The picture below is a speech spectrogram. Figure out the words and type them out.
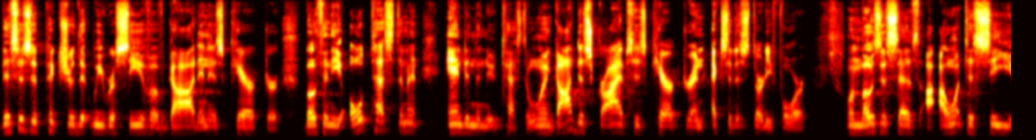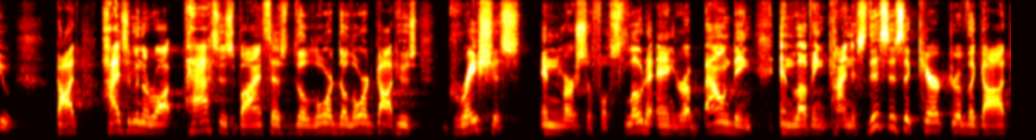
This is a picture that we receive of God and his character, both in the Old Testament and in the New Testament. When God describes his character in Exodus 34, when Moses says, I, want to see you, God hides him in the rock, passes by, and says, The Lord, the Lord God, who's gracious and merciful, slow to anger, abounding in loving kindness. This is the character of the God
